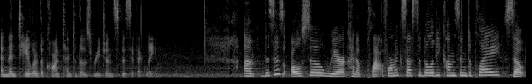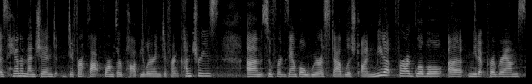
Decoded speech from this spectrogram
and then tailor the content to those regions specifically. Um, this is also where kind of platform accessibility comes into play. So as Hannah mentioned, different platforms are popular in different countries. Um, so for example, we're established on Meetup for our global uh, Meetup programs,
